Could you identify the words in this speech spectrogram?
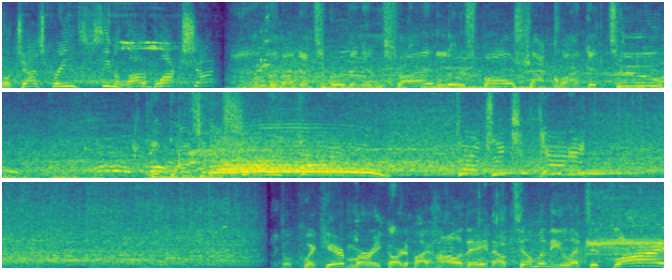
Well, Josh Green's seen a lot of block shot. And the Nuggets moving inside. Loose ball. Shot clock at two. Impossible shot. Go! Doncic got it. Gotta go quick here. Murray guarded by Holiday. Now Tillman, he lets it fly.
